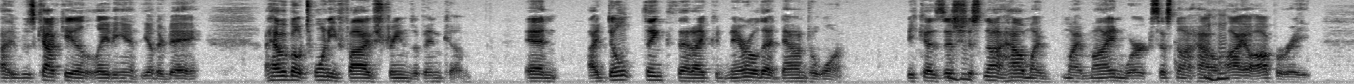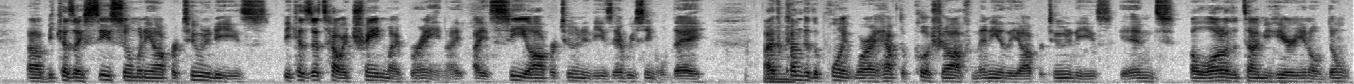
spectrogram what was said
I was calculating it the other day. I have about 25 streams of income, and I don't think that I could narrow that down to one because that's mm-hmm. just not how my, my mind works. That's not how mm-hmm. I operate. Uh, because I see so many opportunities, because that's how I train my brain. I, I see opportunities every single day. I've mm. come to the point where I have to push off many of the opportunities. And a lot of the time you hear, you know, don't,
